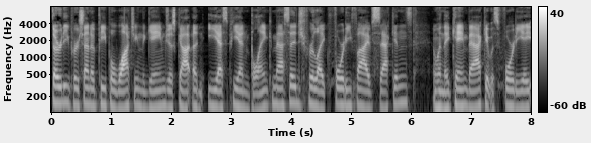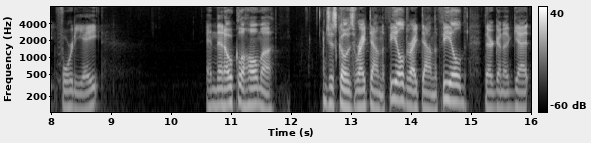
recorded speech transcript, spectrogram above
30% of people watching the game just got an ESPN blank message for like 45 seconds. And when they came back, it was 48 48. And then Oklahoma just goes right down the field, right down the field. They're going to get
